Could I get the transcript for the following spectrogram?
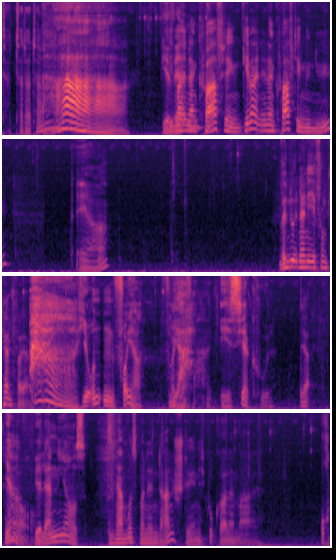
Ta, ta, ta, ta. Ah! Wir geh mal in dein. Crafting, geh mal in dein Crafting-Menü, Ja. Wenn du in der Nähe vom Campfire bist. Ah, hier unten Feuer. Feuer. Ja. Ist ja cool. Ja, Ja, genau. wir lernen nie aus. Wie nah muss man denn dran stehen? Ich guck gerade mal. Oh,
